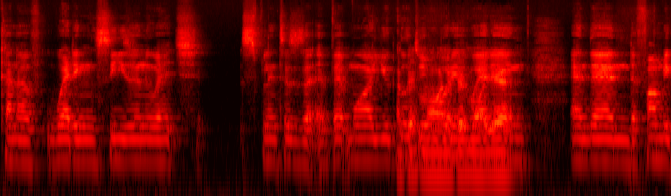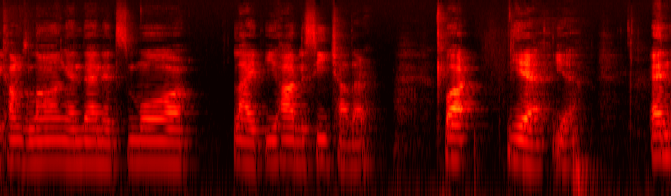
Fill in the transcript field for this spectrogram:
kind of wedding season, which splinters a, a bit more. You go to more a everybody's more, yeah. wedding, and then the family comes along, and then it's more like you hardly see each other. But yeah, yeah, and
